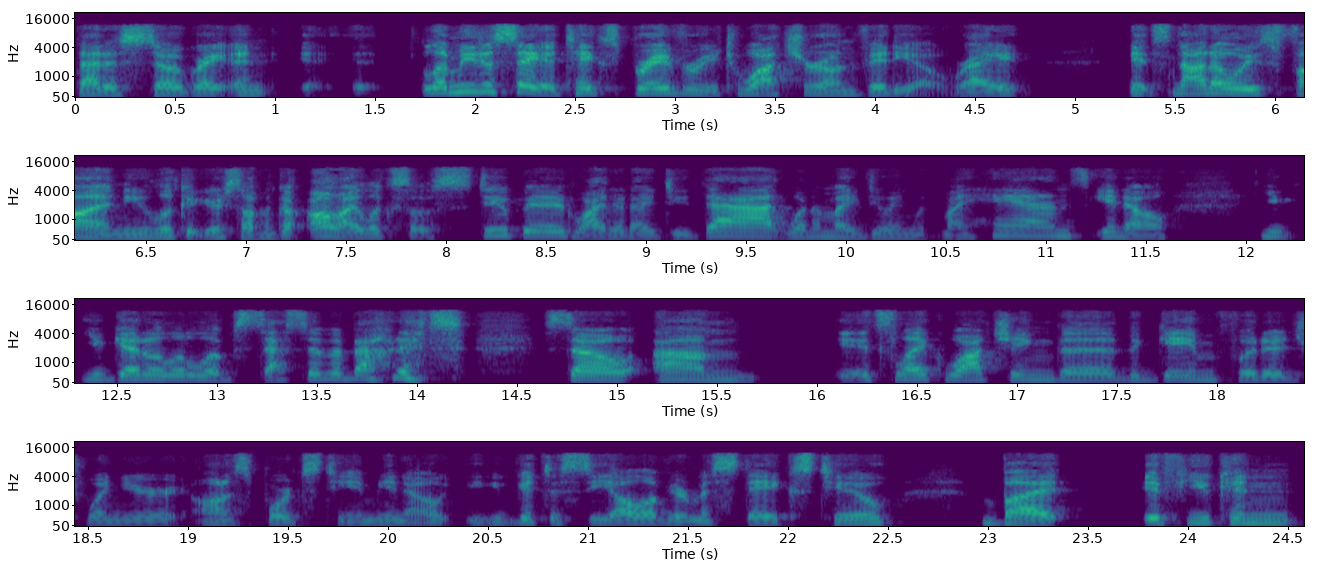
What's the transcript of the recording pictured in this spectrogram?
that is so great. And let me just say, it takes bravery to watch your own video, right? It's not always fun. You look at yourself and go, "Oh, I look so stupid. Why did I do that? What am I doing with my hands?" You know, you you get a little obsessive about it. So, um, it's like watching the the game footage when you're on a sports team. You know, you get to see all of your mistakes too, but if you can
